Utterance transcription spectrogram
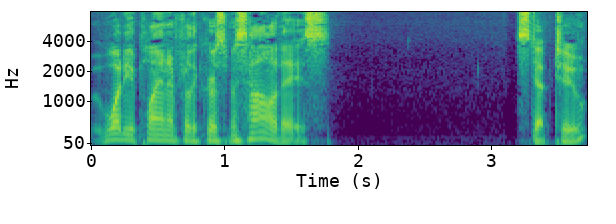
what are you planning for the Christmas holidays? Step two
